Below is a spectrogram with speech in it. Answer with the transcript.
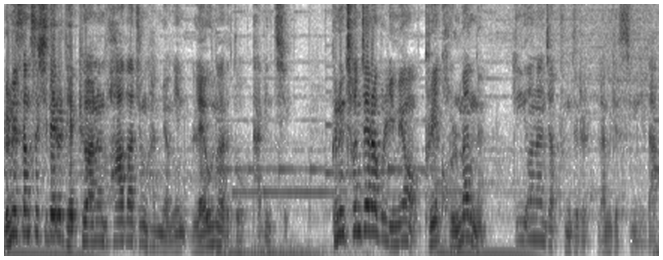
르네상스 시대를 대표하는 화가 중 한 명인 레오나르도 다빈치. 그는 천재라 불리며 그에 걸맞는 뛰어난 작품들을 남겼습니다.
